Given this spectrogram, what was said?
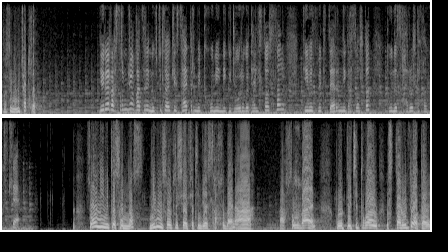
насыг нөхөж чадах уу? Тэрээр асрамжийн газрын нөхцөл байдлыг сайтар мэдэх хүний нэг гэж өөрийгөө танилцуулсан. Тиймээс бид зарим нэг асуултад түүнээс хариулт авахыг хүслээ. 100-ны мэдээ сонноос нэгэн суулгын шавьчаа тэнд ярьцлах авсан байна. Авсан байна. Бүр дижит дугаан стар үлээ одоо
